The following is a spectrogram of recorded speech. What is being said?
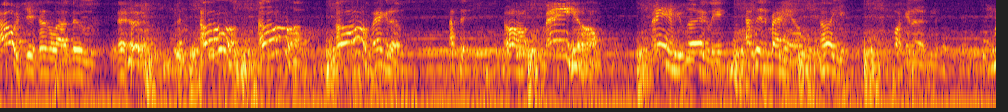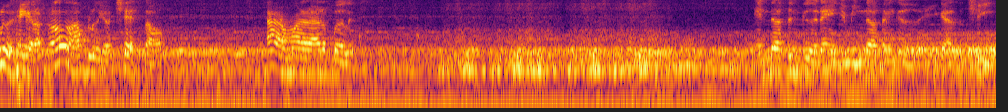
oh, shit, that's a lot of dudes. Oh, oh, oh, back it up. I said, oh, bam, bam, you ugly. I said, bam, oh, you fucking ugly. Blew his head off. Oh, I blew your chest off. I'm running out of bullets. And nothing good. They ain't give me nothing good. You guys are cheap.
